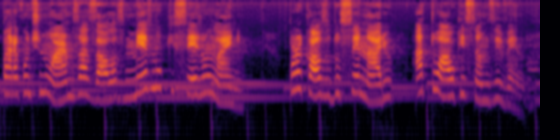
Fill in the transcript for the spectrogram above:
para continuarmos as aulas, mesmo que seja online por causa do cenário atual que estamos vivendo.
